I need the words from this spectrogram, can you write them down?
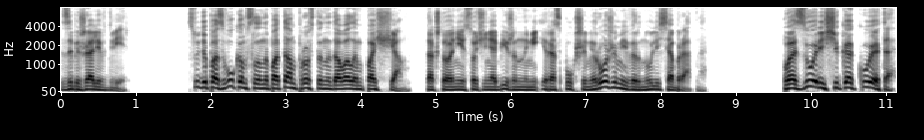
забежали в дверь. Судя по звукам, слонопотам просто надавал им по щам, так что они с очень обиженными и распухшими рожами вернулись обратно. «Позорище какое-то!»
